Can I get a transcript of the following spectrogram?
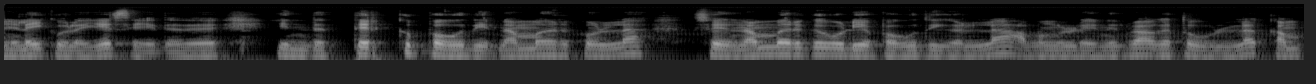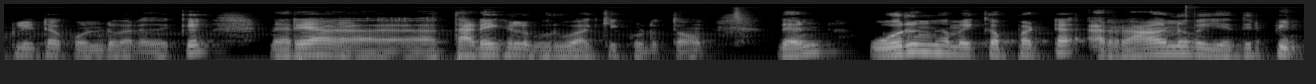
நிலைகுலைய செய்தது. இந்த தெற்கு பகுதி நம்ம இருக்கோம்ல ஸோ நம்ம இருக்கக்கூடிய பகுதிகளில் அவங்களுடைய நிர்வாகத்தை உள்ள கம்ப்ளீட்டாக கொண்டு வரதுக்கு நிறையா தடைகள் உருவாக்கி கொடுத்தோம். தென் ஒருங்கமைக்கப்பட்ட இராணுவ எதிர்ப்பின்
